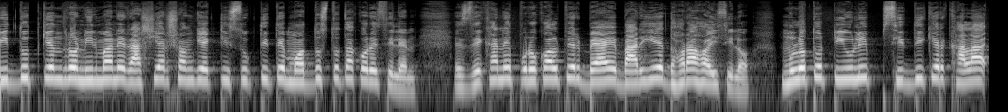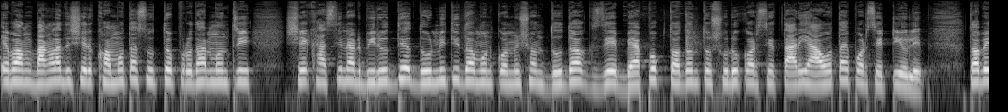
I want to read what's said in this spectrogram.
বিদ্যুৎ কেন্দ্র নির্মাণে রাশিয়ার সঙ্গে একটি চুক্তিতে মধ্যস্থতা করেছিলেন, যেখানে প্রকল্পের ব্যয় বাড়িয়ে ধরা হয়েছিল। মূলত টিউলিপ, সিদ্দিকের খালা এবং বাংলাদেশের ক্ষমতাচ্যুত প্রধানমন্ত্রী শেখ হাসিনার বিরুদ্ধে দুর্নীতি দমন কমিশন দুদক যে ব্যাপক তদন্ত শুরু করছে তারই আওতায় পড়ছে টিউলিপ। তবে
